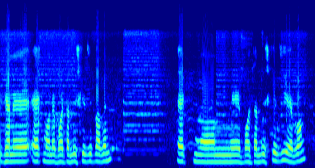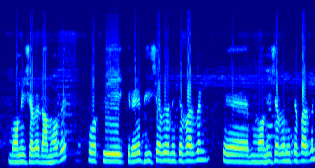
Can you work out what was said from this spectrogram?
এখানে এক মনে পঁয়তাল্লিশ কেজি পাবেন। এক মনে পঁয়তাল্লিশ কেজি এবং মন হিসাবে দাম হবে। প্রতি ক্রেট হিসাবেও নিতে পারবেন মন হিসাবে নিতে পারবেন।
